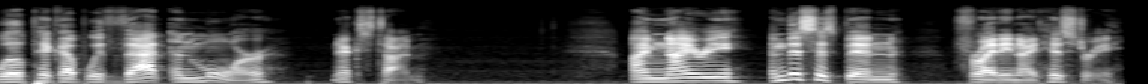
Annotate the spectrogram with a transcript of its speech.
We'll pick up with that and more next time. I'm Nairi, and this has been Friday Night History.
